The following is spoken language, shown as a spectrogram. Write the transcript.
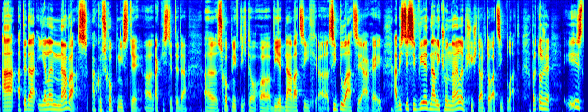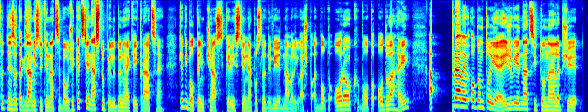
a, a teda je len na vás, ako schopní ste, aký ste teda schopní v týchto vyjednávacích situáciách, hej, aby ste si vyjednali čo najlepší štartovací plat. Pretože istotne sa tak zamyslite nad sebou, že keď ste nastúpili do nejakej práce, kedy bol ten čas, kedy ste naposledy vyjednávali váš plat? Bol to o rok, bol to o dva, hej? A práve o tom to je, že vyjednať si to najlepšie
